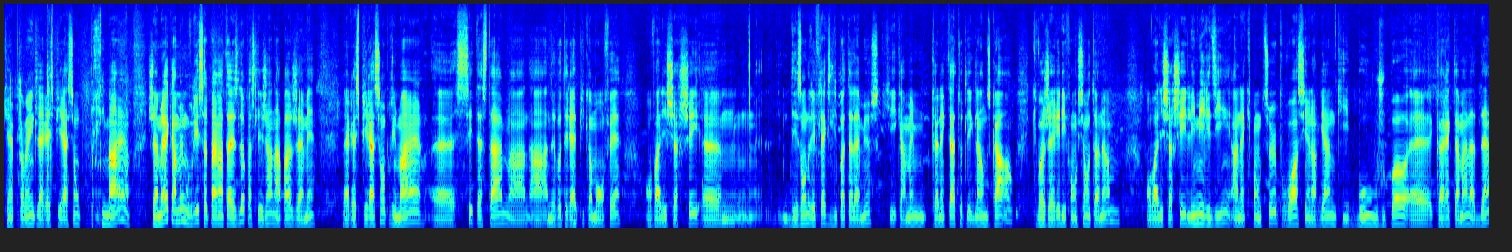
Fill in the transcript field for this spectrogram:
qui a un problème avec la respiration primaire. J'aimerais quand même ouvrir cette parenthèse-là parce que les gens n'en parlent jamais. La respiration primaire, euh, c'est testable en neurothérapie comme on fait. On va aller chercher euh, des ondes réflexes de l'hypothalamus, qui est quand même connecté à toutes les glandes du corps, qui va gérer des fonctions autonomes. On va aller chercher les méridiens en acupuncture pour voir s'il y a un organe qui bouge ou pas euh, correctement là-dedans,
